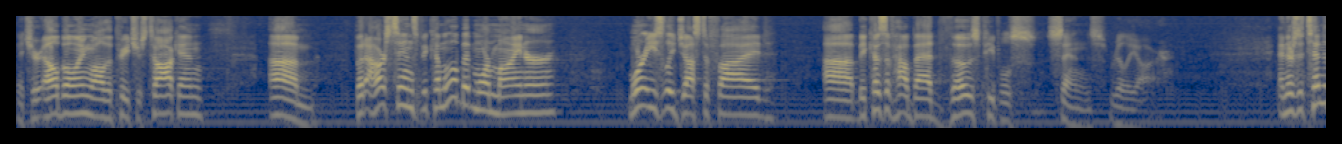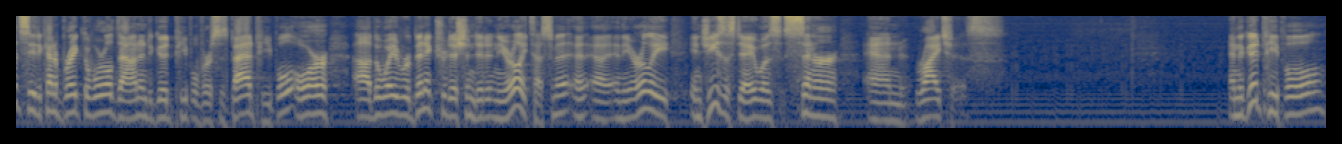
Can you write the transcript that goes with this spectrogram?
that you're elbowing while the preacher's talking. Um, but our sins become a little bit more minor, more easily justified uh, because of how bad those people's sins really are. And there's a tendency to kind of break the world down into good people versus bad people, or uh, the way rabbinic tradition did it in the early Testament, uh, uh, in the early, in Jesus' day, was sinner and righteous. And the good people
